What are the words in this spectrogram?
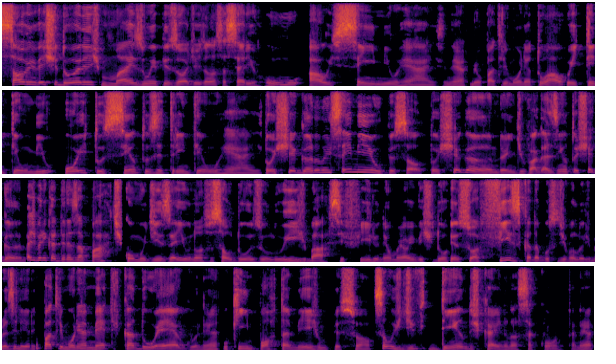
Salve investidores! Mais um episódio da nossa série rumo aos 100 mil reais, né? Meu patrimônio atual, 81.831 reais. Tô chegando nos 100 mil, pessoal. Tô chegando, hein? Devagarzinho eu tô chegando. Mas brincadeiras à parte, como diz aí o nosso saudoso Luiz Barsi Filho, né? O maior investidor, pessoa física da Bolsa de Valores brasileira, o patrimônio é a métrica do ego, né? O que importa mesmo, pessoal, são os dividendos caindo na nossa conta, né?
